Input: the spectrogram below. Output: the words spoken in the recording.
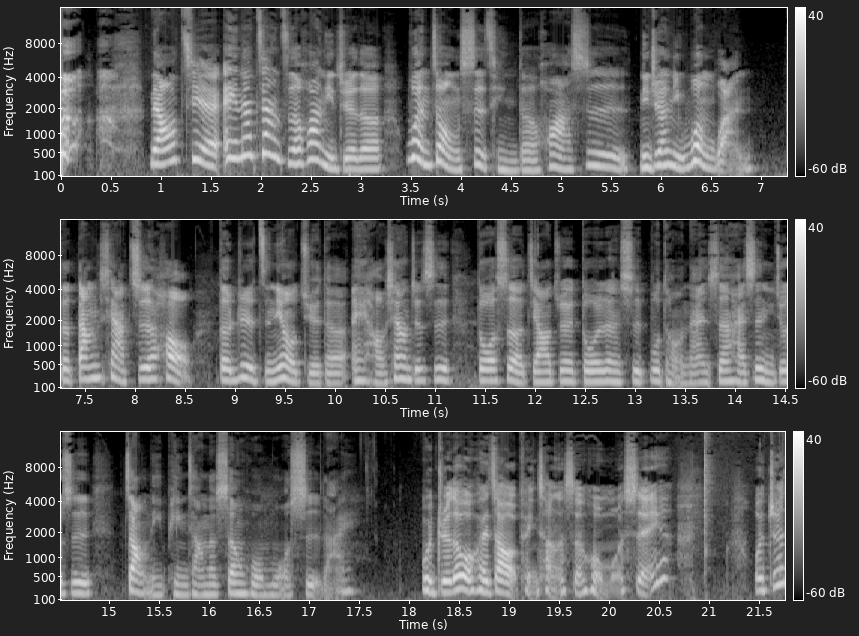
了解，哎、那这样子的话，你觉得问这种事情的话，是你觉得你问完的当下之后的日子，你有觉得，哎、好像就是多社交，就会多认识不同的男生，还是你就是照你平常的生活模式来？我觉得我会照我平常的生活模式，因为我觉得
